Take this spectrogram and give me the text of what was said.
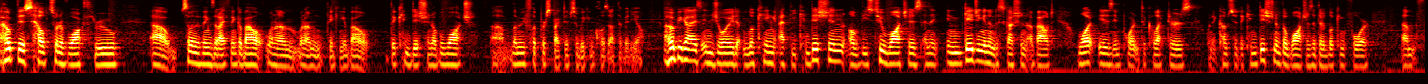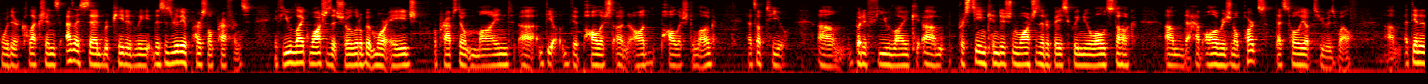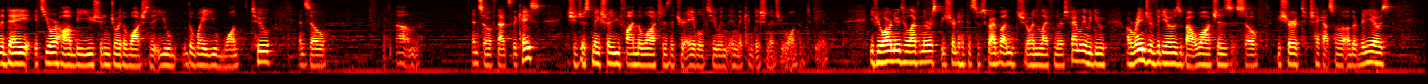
I hope this helped sort of walk through uh, some of the things that I think about when I'm when I'm thinking about the condition of a watch. Um, let me flip perspective so we can close out the video. I hope you guys enjoyed looking at the condition of these two watches and engaging in a discussion about what is important to collectors when it comes to the condition of the watches that they're looking for um, for their collections. As I said repeatedly, this is really a personal preference. If you like watches that show a little bit more age, or perhaps don't mind uh, the the polished an odd polished lug, that's up to you. Um, but if you like um, pristine condition watches that are basically new old stock, um, that have all original parts, that's totally up to you as well. Um, at the end of the day, it's your hobby. You should enjoy the watches that you the way you want to, and so, um, and so if that's the case, you should just make sure you find the watches that you're able to in, in the condition that you want them to be in. If you are new to Life on the Wrist, be sure to hit the subscribe button to join the Life on the Wrist family. We do a range of videos about watches, so be sure to check out some of the other videos.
